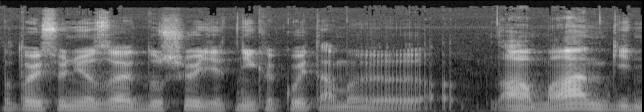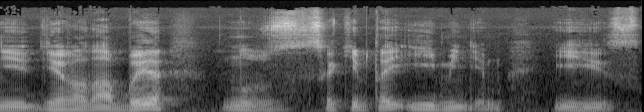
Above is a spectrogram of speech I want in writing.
Ну, то есть у нее за душой нет никакой там э, А манги, ни, ни ранабе, ну, с каким-то именем и с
